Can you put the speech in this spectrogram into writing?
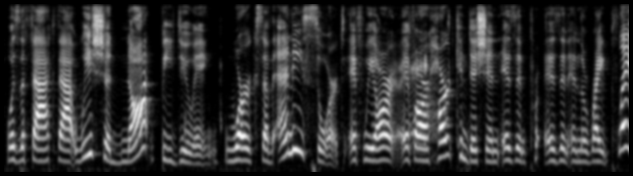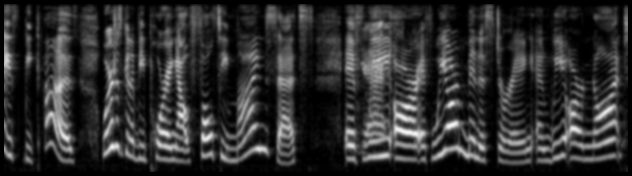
was the fact that we should not be doing works of any sort if we are if our heart condition isn't isn't in the right place because we're just going to be pouring out faulty mindsets if yes. we are if we are ministering ministering and we are not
